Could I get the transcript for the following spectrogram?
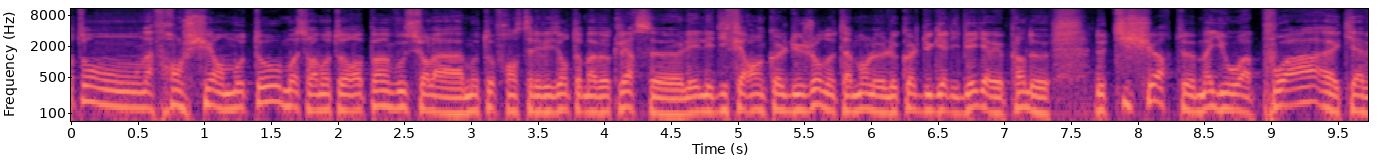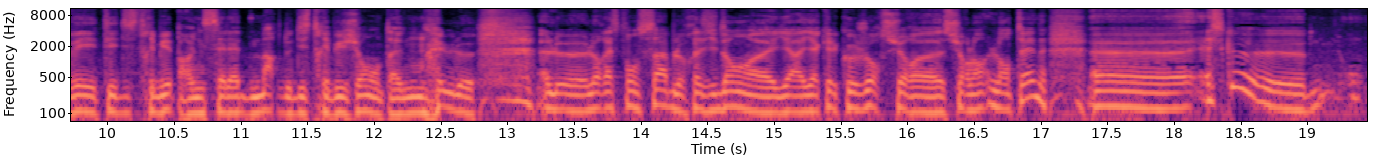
quand on a franchi en moto, moi sur la moto Europe 1, vous sur la moto France Télévisions, Thomas Veuclers, les, les, différents cols du jour, notamment le, col du Galibier, il y avait plein de, de t-shirts maillots à poids euh, qui avaient été distribués par une célèbre marque de distribution dont on a eu le, le, le responsable, le président, euh, il, y a, il y a quelques jours sur, euh, sur l'antenne. Est-ce que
